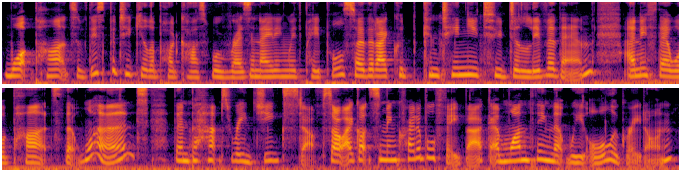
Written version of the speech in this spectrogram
what parts of this particular podcast were resonating with people so that I could continue to deliver them. And if there were parts that weren't, then perhaps rejig stuff. So I got some incredible feedback, and one thing that we all agreed on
